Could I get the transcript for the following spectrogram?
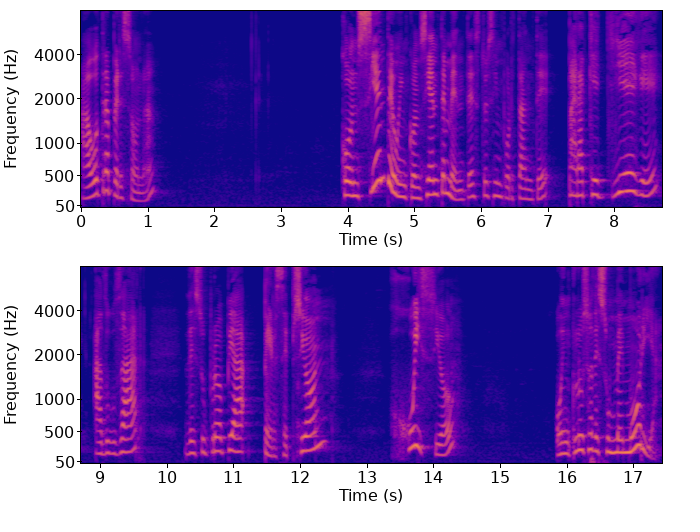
a otra persona, consciente o inconscientemente, esto es importante, para que llegue a dudar de su propia percepción, juicio o incluso de su memoria.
